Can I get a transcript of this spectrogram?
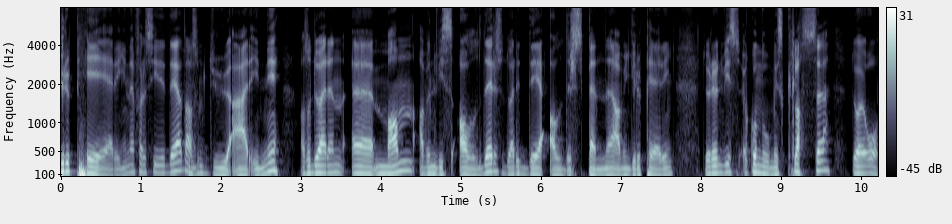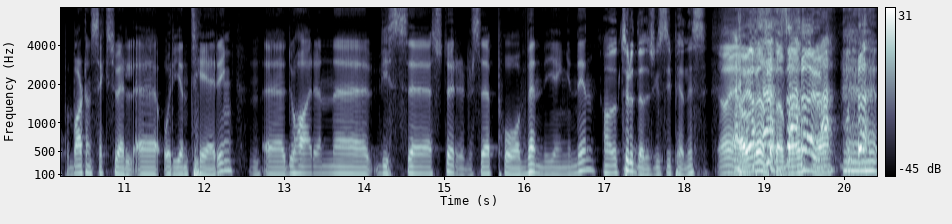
grupperingene, for å si det, da, som du er inni. Altså, du er en eh, mann av en viss alder, så du er i det aldersspennet av en gruppering. Du er i en viss økonomisk klasse. Du har jo åpenbart en seksuell eh, orientering. Eh, du har en eh, viss eh, størrelse på vennegjengen din. Ja, jeg trodde jeg du skulle si penis. Ja, jeg har venta på den.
